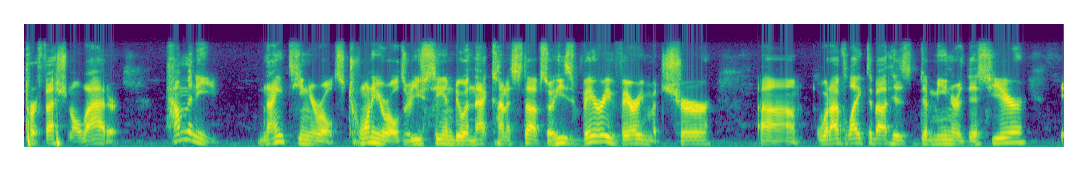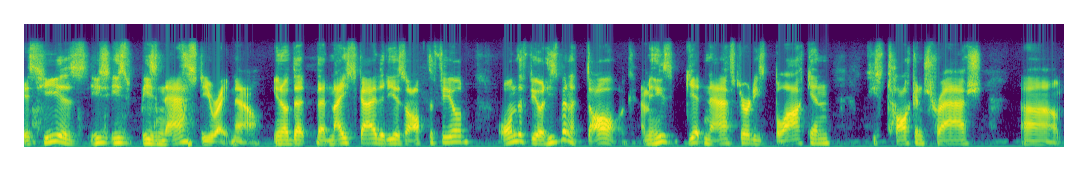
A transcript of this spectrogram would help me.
professional ladder. How many 19 year olds, 20 year olds are you seeing doing that kind of stuff? So he's very, very mature. Um, what I've liked about his demeanor this year is he is he's he's he's nasty right now. You know that that nice guy that he is off the field, on the field, he's been a dog. I mean, he's getting after it. He's blocking. He's talking trash. Um,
